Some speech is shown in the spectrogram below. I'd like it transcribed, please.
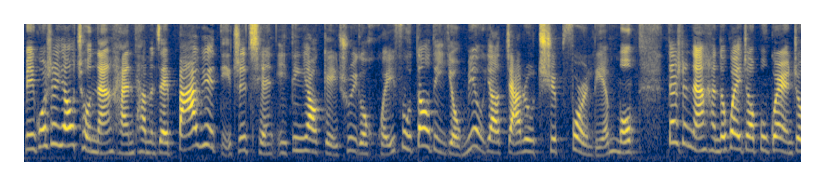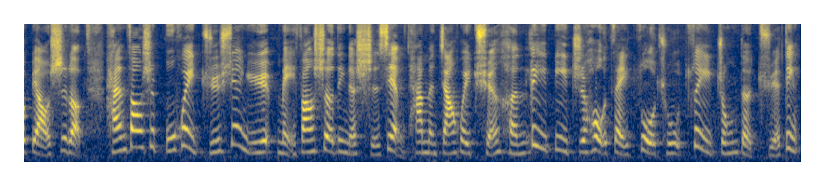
美国是要求南韩他们在八月底之前一定要给出一个回复，到底有没有要加入 Chip Four 联盟。但是南韩的外交部官员就表示了，韩方是不会局限于美方设定的时限，他们将会权衡利弊之后再做出最终的决定。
